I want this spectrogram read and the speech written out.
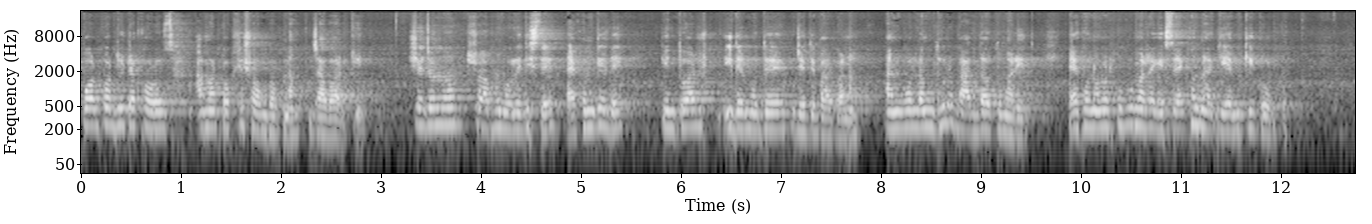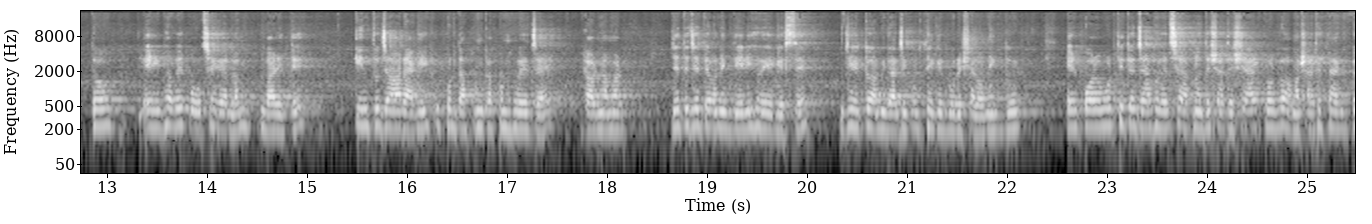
পরপর দুইটা খরচ আমার পক্ষে সম্ভব না যাওয়া আর কি। সেজন্য স্বামী বলে দিছে, এখন গেলে কিন্তু আর ঈদের মধ্যে যেতে পারবা না। আমি বললাম, ধরো বাদ দাও তোমার ঈদ। এখন আমার ফুপু মারা গেছে, এখন না গিয়ে আমি কী করব? তো এইভাবে পৌঁছে গেলাম বাড়িতে। কিন্তু যাওয়ার আগেই কুকুর দাফন কাফন হয়ে যায়, কারণ আমার যেতে যেতে অনেক দেরি হয়ে গেছে। যেহেতু আমি গাজীপুর থেকে বরিশাল অনেক দূর। এর পরবর্তীতে যা হয়েছে আপনাদের সাথে শেয়ার করব, আমার সাথে থাকবে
